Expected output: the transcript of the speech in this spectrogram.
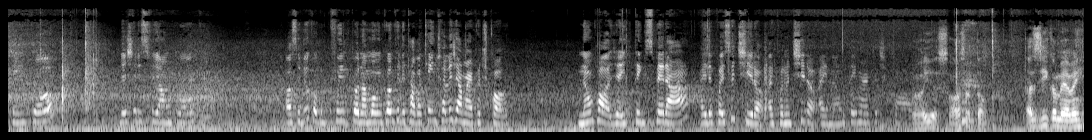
Esquentou, deixa ele esfriar um pouco. Ó, você viu que eu fui pôr na mão enquanto ele tava quente? Olha já a marca de cola. Não pode, aí tem que esperar, aí depois você tira, ó. Aí quando tira, aí não tem marca de cola. Olha só, Santão. Tá zica mesmo, hein?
